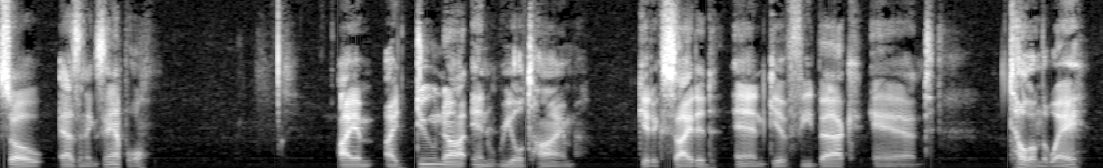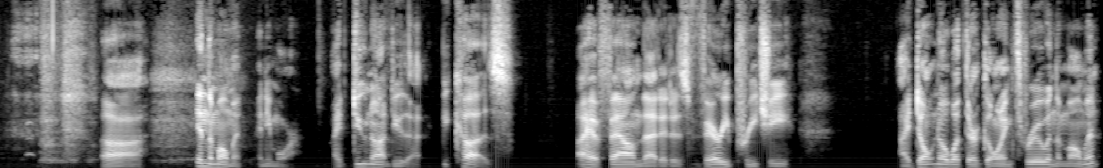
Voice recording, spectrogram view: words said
So, as an example, I am I do not in real time get excited and give feedback and tell them the way uh, in the moment anymore. I do not do that because I have found that it is very preachy. I don't know what they're going through in the moment.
